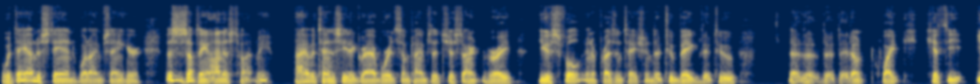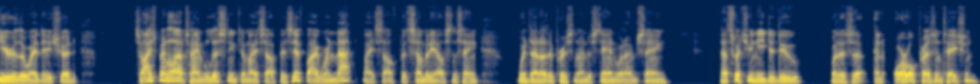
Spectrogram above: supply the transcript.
would they understand what I'm saying here? This is something Anna's taught me. I have a tendency to grab words sometimes that just aren't very useful in a presentation. They're too big. They're too they don't quite hit the ear the way they should. So I spend a lot of time listening to myself as if I were not myself, but somebody else, and saying, "Would that other person understand what I'm saying?" That's what you need to do, whether it's a, an oral presentation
